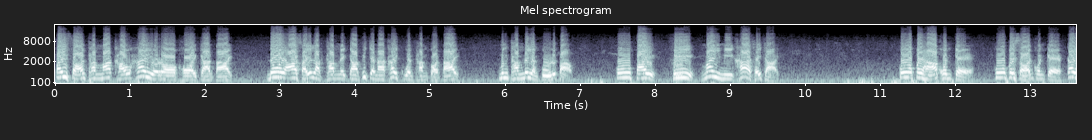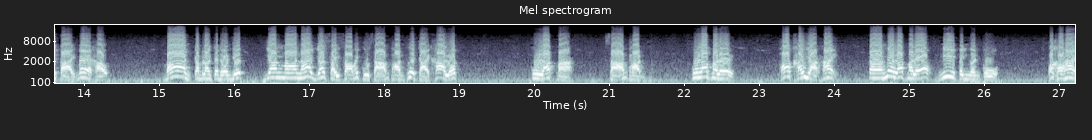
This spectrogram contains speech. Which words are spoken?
ไปสอนธรรมะเขาให้รอคอยการตาย โดยอาศัยหลักธรรมในการพิจารณาไข้ควรทำก่อนตาย มึงทำได้อย่างกูหรือเปล่า กูไปฟรีไม่มีค่าใช้จ่าย กูไปหาคนแก่ กูไปสอนคนแก่ใกล้ตายแม่เขา บ้านกำลังจะโดนยึด ยังมานะยัดใส่ซองให้กูสามพันเพื่อจ่ายค่ารถ กูรับมาสามพันกูรับมาเลย เพราะเขาอยากให้ แต่เมื่อรับมาแล้ว นี่เป็นเงินกู เพราะเขาให้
